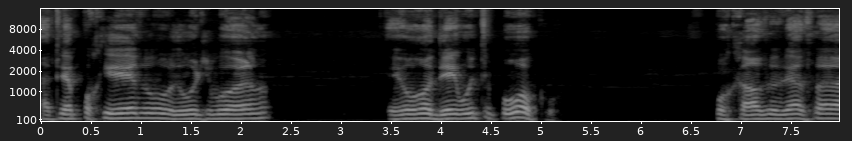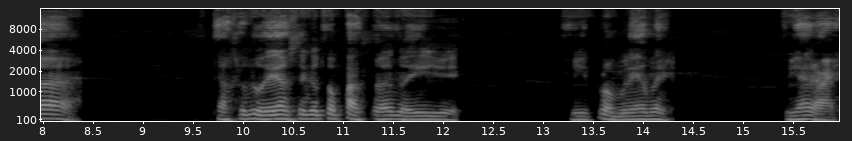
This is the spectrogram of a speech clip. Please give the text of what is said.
até porque no, no último ano eu rodei muito pouco por causa dessa, dessa doença que eu estou passando aí de, de problemas gerais.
